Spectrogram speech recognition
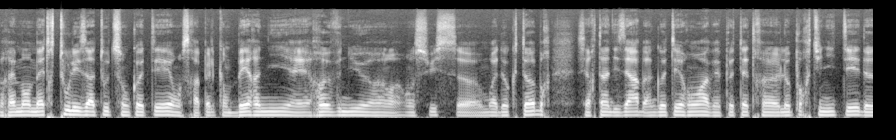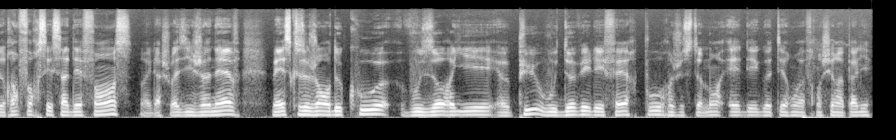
vraiment mettre tous les atouts de son côté? On se rappelle quand Bernie est revenu en, Suisse euh, au mois d'octobre, certains disaient ah ben Gauthieron avait peut-être l'opportunité de renforcer sa défense. il a choisi Genève, mais est-ce que ce genre de coup vous auriez pu ou vous devez les faire pour justement aider Gauthieron à franchir un palier?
